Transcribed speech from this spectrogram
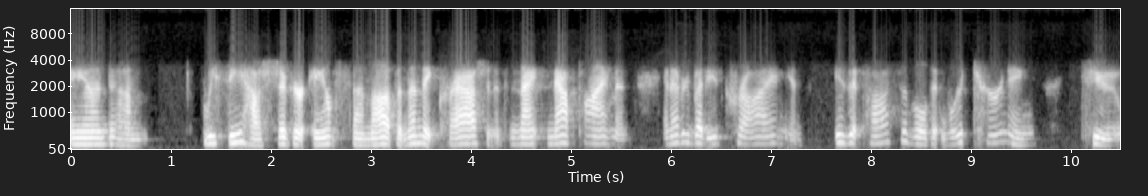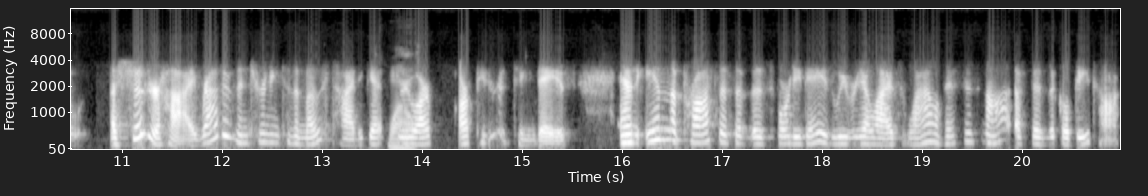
And um, we see how sugar amps them up, and then they crash, and it's night, nap time, and, and everybody's crying. And is it possible that we're turning to a sugar high rather than turning to the most high to get wow. through our, our parenting days? And in the process of those 40 days, we realized, wow, this is not a physical detox.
